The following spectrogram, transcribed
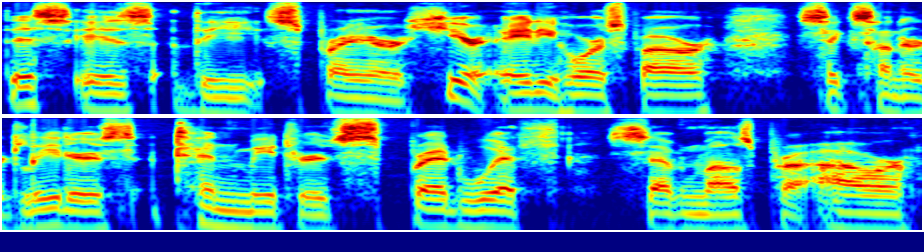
This is the sprayer here, 80 horsepower, 600 liters, 10 meters spread width, 7 miles per hour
